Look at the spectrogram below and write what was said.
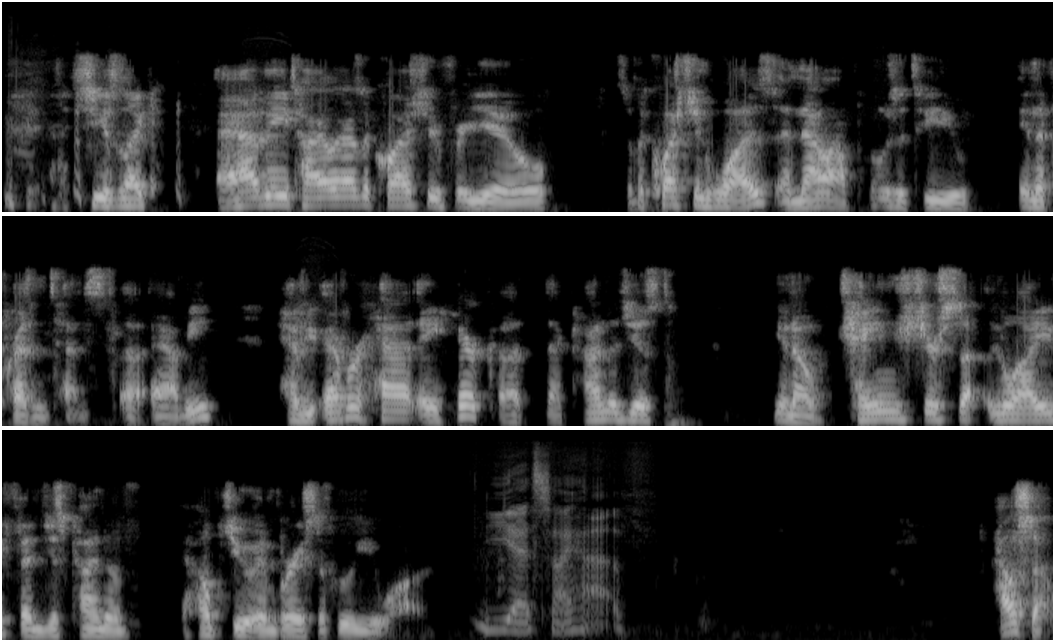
She's like, Abby, Tyler has a question for you. So the question was, and now I'll pose it to you in the present tense, uh, Abby. Have you ever had a haircut that kind of just, you know, changed your life and just kind of helped you embrace of who you are? Yes, I have. How so?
